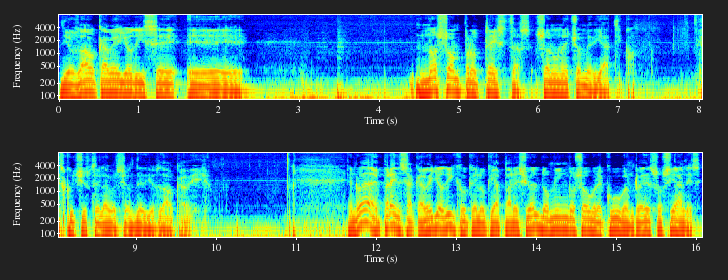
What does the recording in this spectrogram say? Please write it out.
Diosdado Cabello dice, eh, no son protestas, son un hecho mediático. Escuche usted la versión de Diosdado Cabello. En rueda de prensa, Cabello dijo que lo que apareció el domingo sobre Cuba en redes sociales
